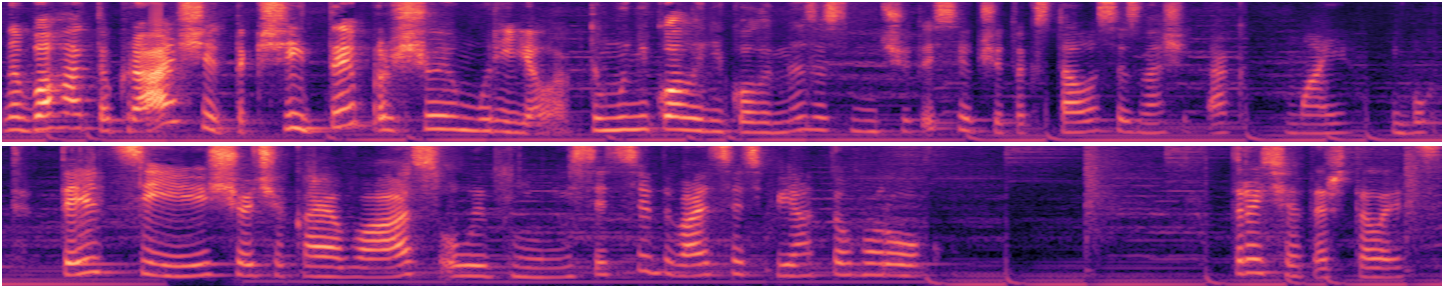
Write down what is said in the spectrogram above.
набагато краще, так ще й те, про що я мріяла. Тому ніколи ніколи не засмучуйтеся. Якщо так сталося, значить так має бути. Тельці, що чекає вас у липні місяці 25-го року. Я теж телець.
